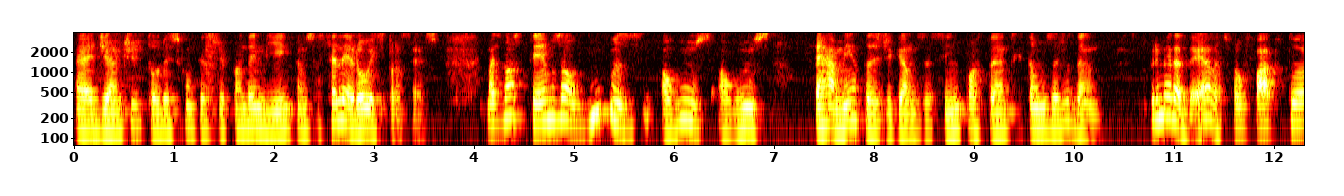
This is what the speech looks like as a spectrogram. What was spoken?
é, diante de todo esse contexto de pandemia, então isso acelerou esse processo. Mas nós temos algumas, alguns, alguns ferramentas, digamos assim, importantes que estão nos ajudando. A primeira delas foi o fato do,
